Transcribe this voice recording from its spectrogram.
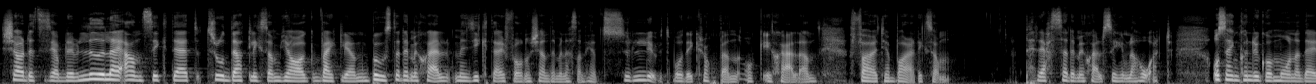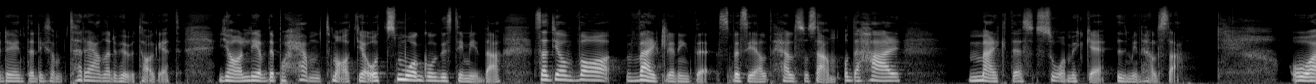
körde tills jag blev lila i ansiktet, trodde att liksom jag verkligen boostade mig själv, men gick därifrån och kände mig nästan helt slut, både i kroppen och i själen. För att jag bara liksom pressade mig själv så himla hårt. Och sen kunde det gå månader där jag inte liksom tränade överhuvudtaget. Jag levde på hämtmat, jag åt smågodis till middag. Så att jag var verkligen inte speciellt hälsosam. Och det här märktes så mycket i min hälsa. Och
